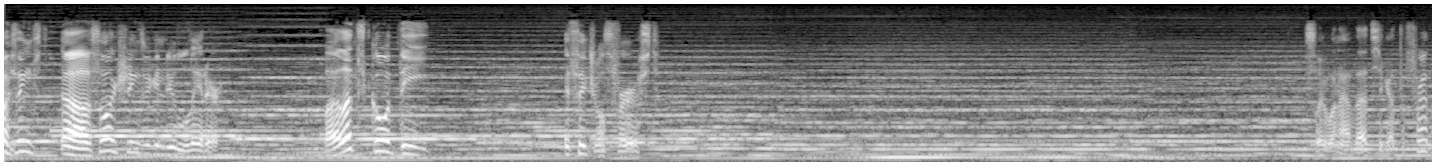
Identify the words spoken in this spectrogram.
much things, uh, so much things we can do later. But let's go with the essentials first. So we want to have that so you got the front.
